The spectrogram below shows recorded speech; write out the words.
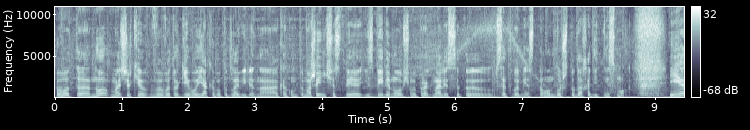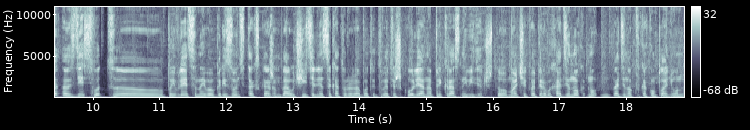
Вот, э, но мальчишки в, в итоге его якобы подловили на каком-то мошенничестве, избили, ну, в общем, и прогнали с, это- с этого места. Он больше туда ходить не смог. И э, здесь вот э, появляется на его горизонте, так скажем, да, учительница, которая работает в этой школе. Она прекрасно видит, что мальчик, во-первых, одинок. Ну, одинок в каком плане? Он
